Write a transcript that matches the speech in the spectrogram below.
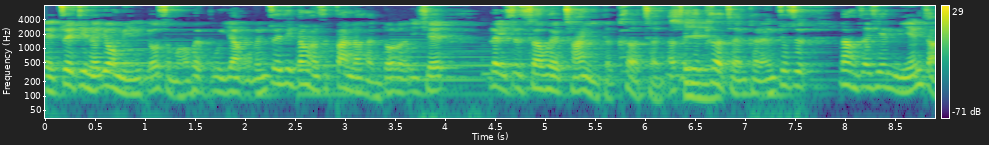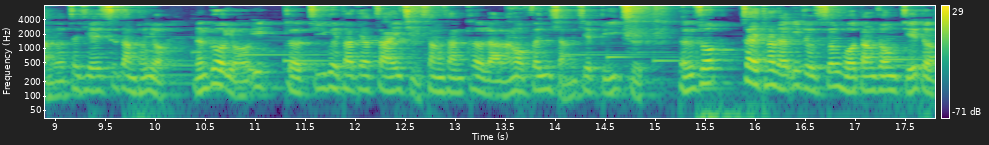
哎，最近的幼民有什么会不一样？我们最近当然是办了很多的一些类似社会参与的课程，而这些课程可能就是让这些年长的这些视障朋友。能够有一个机会，大家在一起上上课啦，然后分享一些彼此，等于说在他的一种生活当中，觉得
